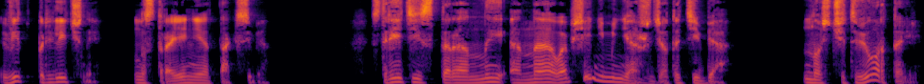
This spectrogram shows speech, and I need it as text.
Вид приличный, настроение так себе. С третьей стороны, она вообще не меня ждет, а тебя. Но с четвертой,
